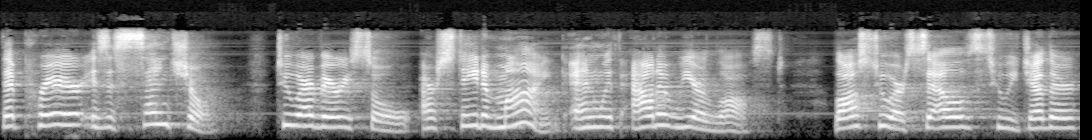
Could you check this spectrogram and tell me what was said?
that prayer is essential to our very soul, our state of mind, and without it, we are lost. Lost to ourselves, to each other,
